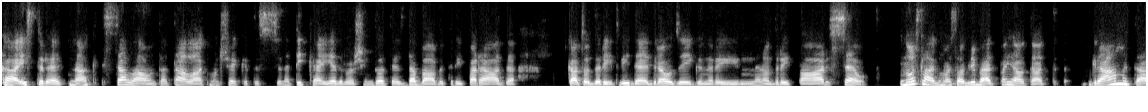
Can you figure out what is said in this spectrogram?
kā izturēt nakti salā un tā tālāk. Man šķiet, ka tas ne tikai iedrošina doties dabā, bet arī parāda kā to darīt vidē draudzīgi un arī nenodarīt pāri sev. Noslēgumā es vēl gribētu pajautāt, grāmatā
